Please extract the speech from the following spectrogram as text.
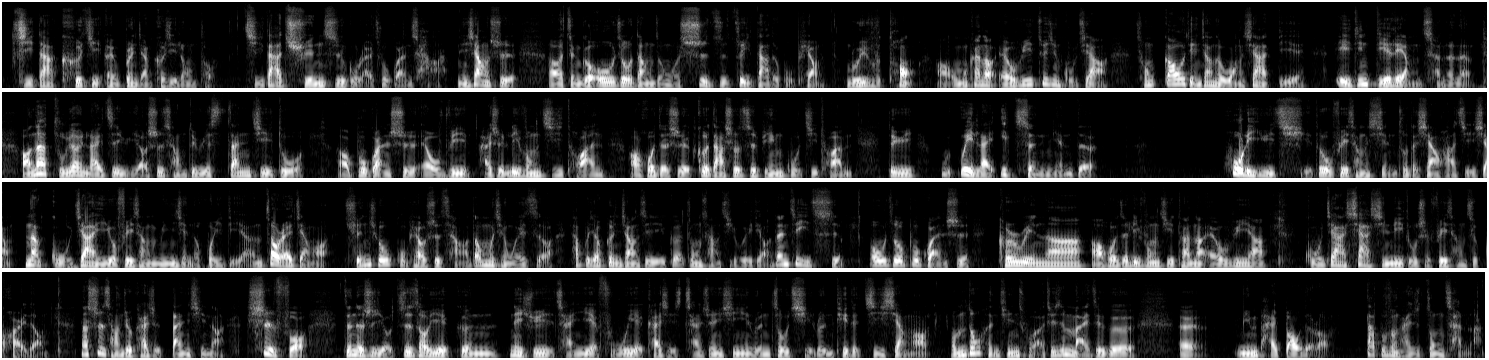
几大科技，呃，不能讲科技龙头，几大全值股来做观察。你像是啊，整个欧洲当中啊，市值最大的股票 Louis Vuitton 啊，我们看到 LV 最近股价从高点这样的往下跌。已经跌两成了呢。好，那主要来自于啊市场对于三季度啊，不管是 LV 还是立丰集团啊，或者是各大奢侈品股集团，对于未来一整年的。获利预期都有非常显著的下滑迹象，那股价也有非常明显的回跌啊。照来讲哦，全球股票市场啊，到目前为止哦，它比较更像是一个中长期回调。但这一次，欧洲不管是 Kering 啊啊，或者利丰集团啊、LV 啊，股价下行力度是非常之快的。那市场就开始担心啊，是否真的是有制造业跟内需产业、服务业开始产生新一轮周期轮替的迹象啊？我们都很清楚啊，其实买这个呃。名牌包的了，大部分还是中产啦，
